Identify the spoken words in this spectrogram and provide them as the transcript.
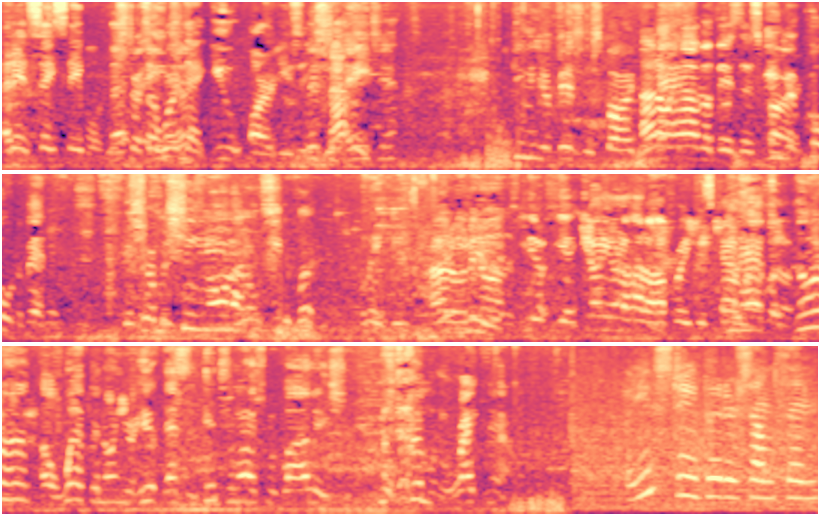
I didn't say stable. That's Mr. a word that you are using. Mr. Not me. Agent, give me your business card. I don't have a business And your card. code of ethics. Is your machine on? I don't see the button blinking. I don't You either. don't, you, don't, yeah, you don't even know how to operate this camera. You have a gun, a weapon on your hip. That's an international violation. You're a criminal right now. Are you stupid or something?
